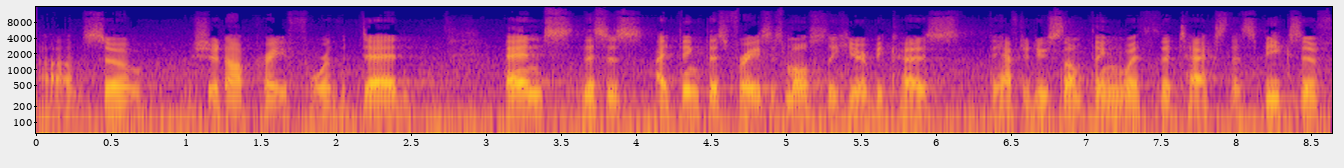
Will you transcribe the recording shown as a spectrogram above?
Um, so we should not pray for the dead. And this is, I think this phrase is mostly here because they have to do something with the text that speaks of,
